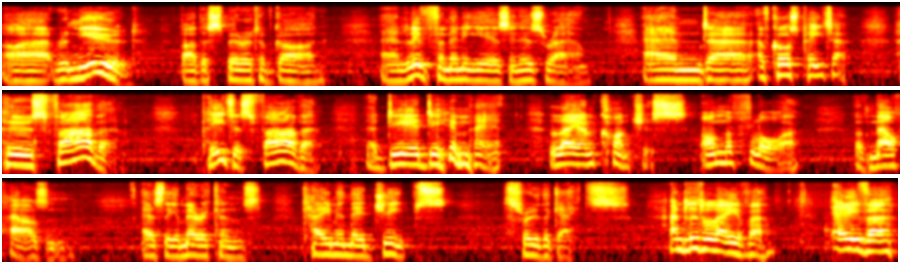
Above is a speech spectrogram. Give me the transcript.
uh, renewed by the Spirit of God and lived for many years in Israel. And uh, of course, Peter, whose father, Peter's father, a dear, dear man, lay unconscious on the floor of Mauthausen as the Americans came in their jeeps through the gates. And little Ava, Ava,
